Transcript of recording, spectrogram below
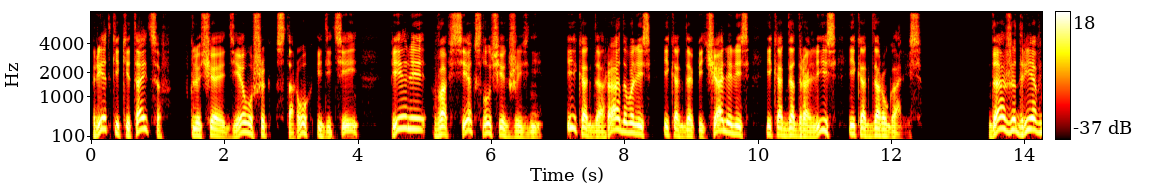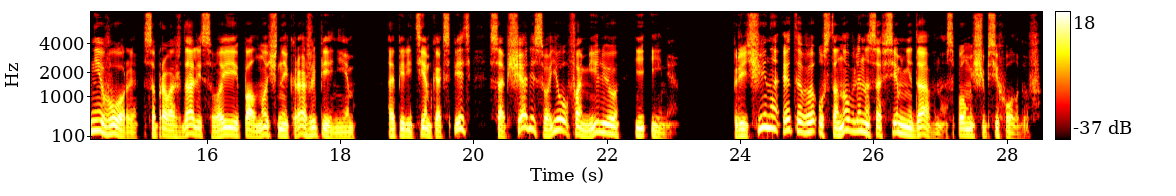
предки китайцев, включая девушек, старух и детей, пели во всех случаях жизни, и когда радовались, и когда печалились, и когда дрались, и когда ругались. Даже древние воры сопровождали свои полночные кражи пением, а перед тем, как спеть, сообщали свою фамилию и имя. Причина этого установлена совсем недавно с помощью психологов.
